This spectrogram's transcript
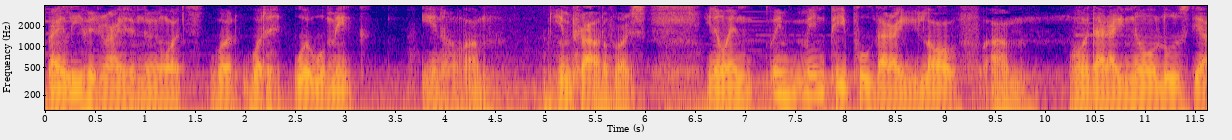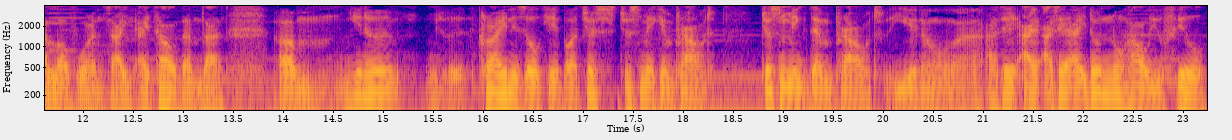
by living right and doing what's what what what will make you know um him proud of us. You know, when when, when people that I love um, or that I know lose their loved ones, I, I tell them that, um, you know, crying is okay, but just just make him proud. Just make them proud, you know. Uh, I think I, I say I don't know how you feel,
